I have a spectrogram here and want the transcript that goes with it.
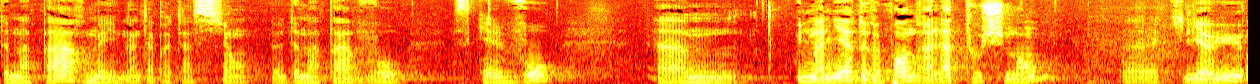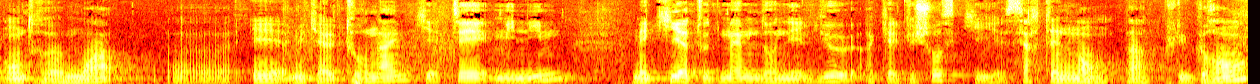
de ma part, mais une interprétation de ma part vaut ce qu'elle vaut, une manière de répondre à l'attouchement qu'il y a eu entre moi et Michael Tournheim, qui était minime, mais qui a tout de même donné lieu à quelque chose qui est certainement pas plus grand,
